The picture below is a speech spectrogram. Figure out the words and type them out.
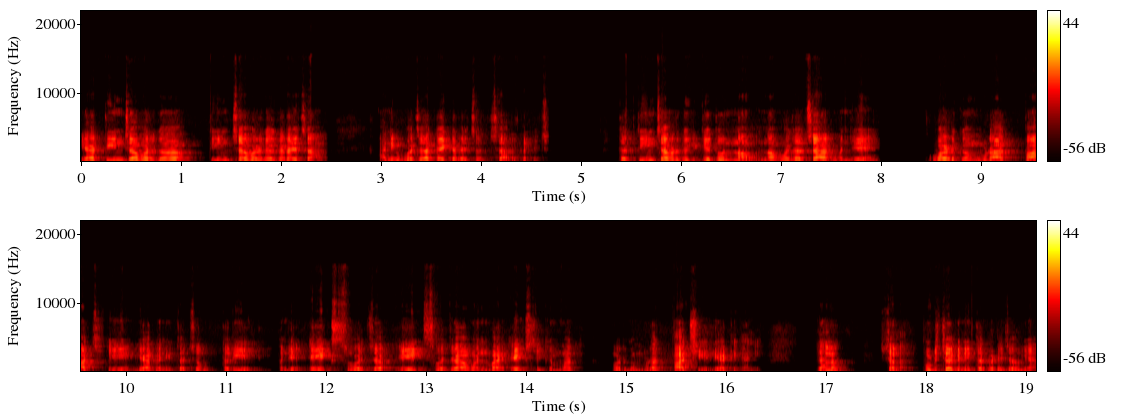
या तीनचा वर्ग तीनचा वर्ग करायचा आणि वजा काय करायचं? चार करायचं. तर तीनचा वर्ग किती येतो? नऊ. नऊ वजा चार म्हणजे वर्गमुळात पाच हे या गणिताचे उत्तर येईल. म्हणजे एक्स वजा एक्स वजा वन बाय एक्सची किंमत वर्गमुळात पाच येईल या ठिकाणी. झालं? चला पुढच्या गणिताकडे जाऊया.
